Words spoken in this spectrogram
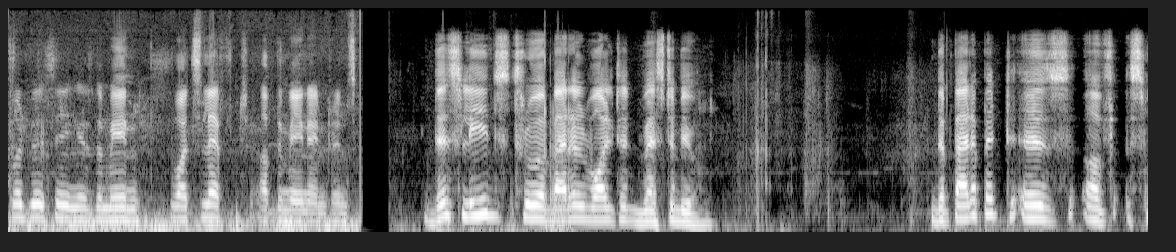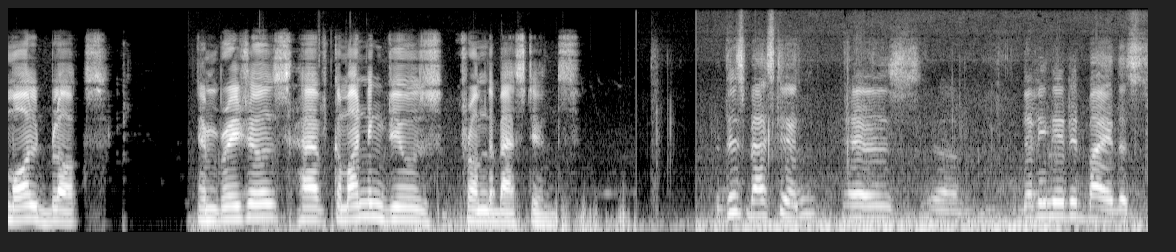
what we're seeing is the main, what's left of the main entrance. This leads through a barrel vaulted vestibule. The parapet is of small blocks. Embrasures have commanding views from the bastions. This bastion is uh, delineated by this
